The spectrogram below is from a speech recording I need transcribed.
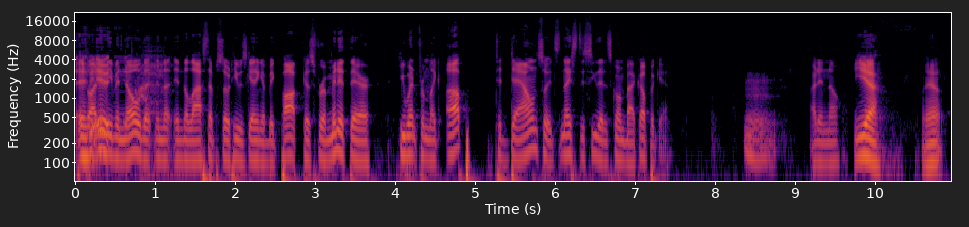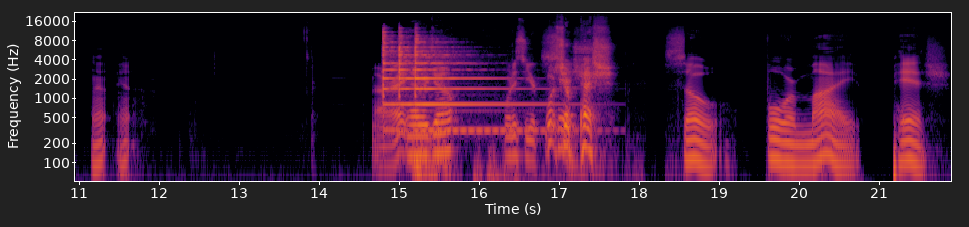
if- I didn't if- even know that in the in the last episode he was getting a big pop because for a minute there he went from like up to down. So it's nice to see that it's going back up again. Hmm. I didn't know. Yeah, yeah, yeah, yeah. All right. There we go. What is your What's your pish? pish? So, for my pish,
